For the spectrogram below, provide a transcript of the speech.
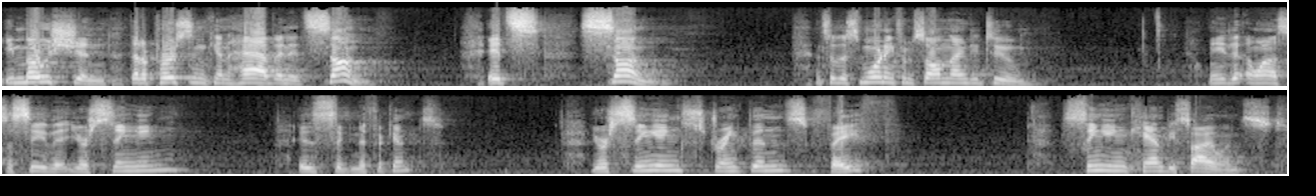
emotion that a person can have, and it's sung. It's sung. And so this morning from Psalm 92, we need to, I want us to see that your singing is significant. Your singing strengthens faith. Singing can be silenced.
